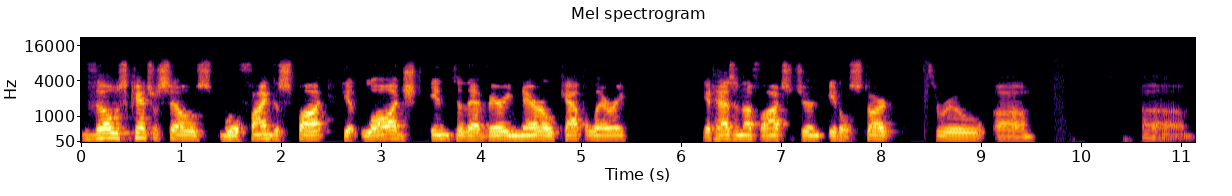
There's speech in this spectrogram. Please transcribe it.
those cancer cells will find a spot, get lodged into that very narrow capillary. It has enough oxygen. It'll start through um, um,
